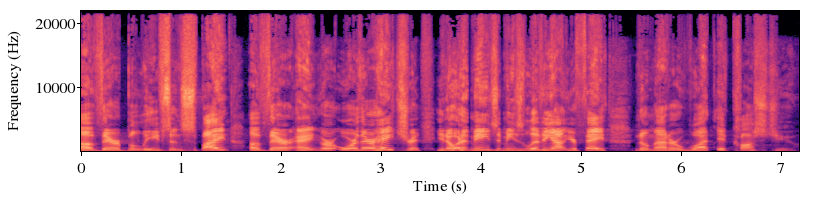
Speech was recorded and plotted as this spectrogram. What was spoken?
of their beliefs, in spite of their anger or their hatred. You know what it means? It means living out your faith no matter what it costs you.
